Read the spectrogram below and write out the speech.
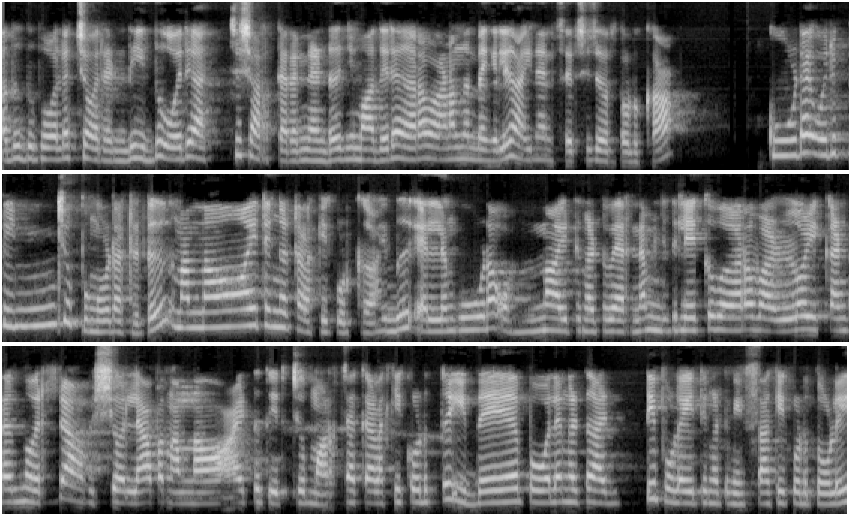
അത് ഇതുപോലെ ചുരണ്ടി ഇത് ഒരു അച്ച് ശർക്കര തന്നെ ഉണ്ട് ഇനി മധുരം ഏറെ വേണമെന്നുണ്ടെങ്കിൽ അതിനനുസരിച്ച് ചേർത്ത് കൊടുക്കുക. കൂടെ ഒരു പിഞ്ച് ഉപ്പും കൂടെ ഇട്ടിട്ട് നന്നായിട്ട് ഇങ്ങോട്ട് ഇളക്കി കൊടുക്കുക. ഇത് എല്ലാം കൂടെ ഒന്നായിട്ട് ഇങ്ങോട്ട് വരണം. ഇതിലേക്ക് വേറെ വെള്ളം ഒഴിക്കേണ്ടെന്ന് ഒരാവശ്യമല്ല അപ്പൊ നന്നായിട്ട് തിരിച്ചു മറിച്ചൊക്കെ ഇളക്കി കൊടുത്ത് ഇതേപോലെ ഇങ്ങോട്ട് അടിപൊളിയായിട്ട് ഇങ്ങോട്ട് മിക്സാക്കി കൊടുത്തോളി.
